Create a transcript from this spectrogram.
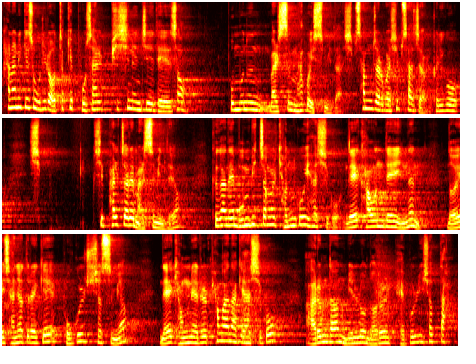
하나님께서 우리를 어떻게 보살피시는지에 대해서 본문은 말씀하고 있습니다. 13절과 14절, 그리고 10, 18절의 말씀인데요. 그가 내 문빗장을 견고히 하시고 내 가운데에 있는 너의 자녀들에게 복을 주셨으며 내 경례를 평안하게 하시고 아름다운 밀로 너를 배불리셨다.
